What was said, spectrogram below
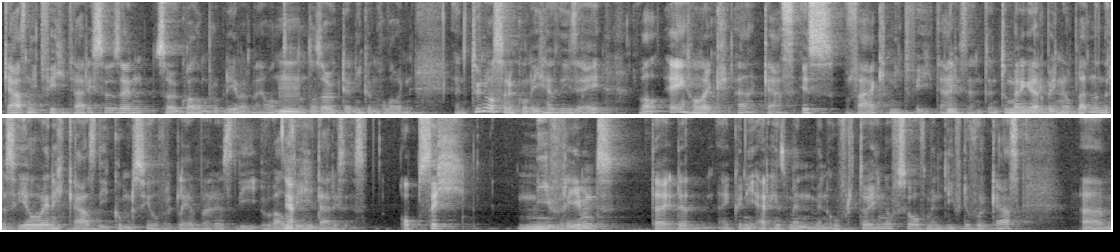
kaas niet vegetarisch zou zijn, zou ik wel een probleem hebben, hè, want Hmm. dan, zou ik dat niet kunnen volhouden. En toen was er een collega die zei, wel eigenlijk, hè, kaas is vaak niet vegetarisch. En, en toen ben ik daar beginnen op letten en er is heel weinig kaas die commercieel verkrijgbaar is, die wel Ja. vegetarisch is. Op zich niet vreemd, dat, dat, ik weet niet, ergens mijn, mijn overtuiging of zo, of mijn liefde voor kaas... ehm,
